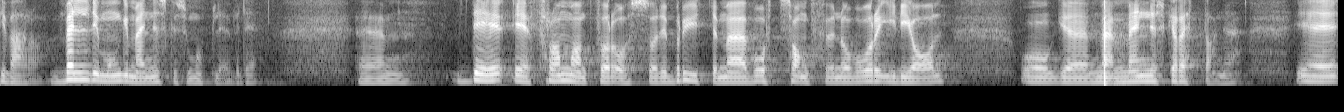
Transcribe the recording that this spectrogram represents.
i verden. Veldig mange mennesker som opplever det. Um, det er fremmed for oss, og det bryter med vårt samfunn og våre ideal og eh, med menneskerettene. Eh,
